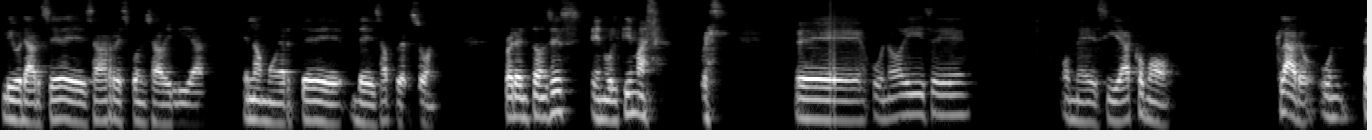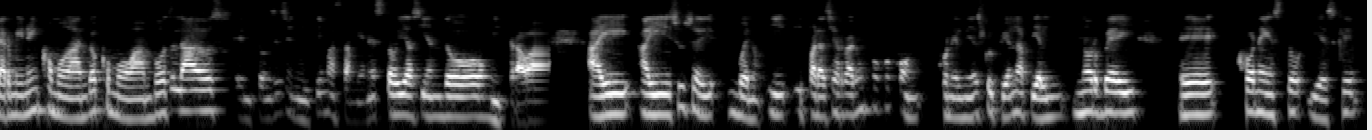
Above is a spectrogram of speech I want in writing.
librarse de esa responsabilidad en la muerte de, esa persona. Pero entonces, en últimas, pues eh, uno dice, o me decía como, claro, un, termino incomodando como ambos lados, entonces en últimas también estoy haciendo mi trabajo. Ahí, ahí sucedió, bueno, y, para cerrar un poco con, con el miedo esculpido en la piel, Norbey, eh, con esto, y es que,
